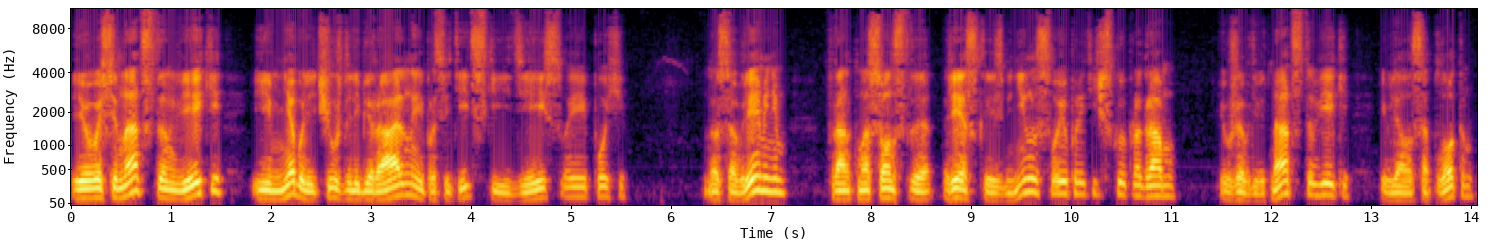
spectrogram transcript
и в XVIII веке им не были чужды либеральные и просветительские идеи своей эпохи. Но со временем франкмасонство резко изменило свою политическую программу и уже в XIX веке являлось оплотом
